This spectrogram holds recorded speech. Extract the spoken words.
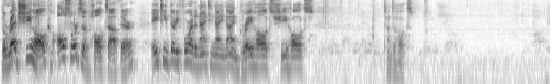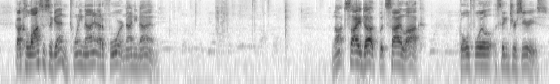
The Red She-Hulk, all sorts of Hulks out there. 1834 out of 1999. Gray Hulks, She-Hulks, tons of Hulks. Got Colossus again, 29 out of 499. Not Psyduck, but Psylocke. Gold foil signature series.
